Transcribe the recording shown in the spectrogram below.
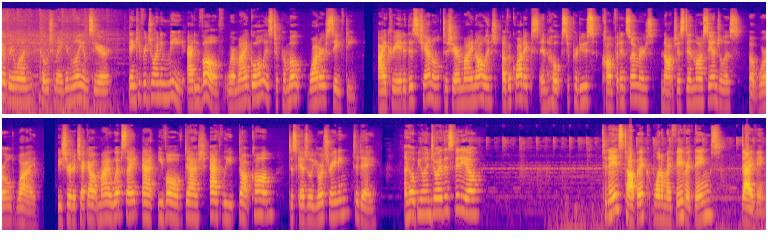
Everyone, Coach Megan Williams here. Thank you for joining me at Evolve, where my goal is to promote water safety. I created this channel to share my knowledge of aquatics in hopes to produce confident swimmers, not just in Los Angeles, but worldwide. Be sure to check out my website at evolve-athlete.com to schedule your training today. I hope you enjoy this video. Today's topic, one of my favorite things, diving.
